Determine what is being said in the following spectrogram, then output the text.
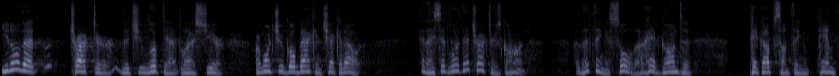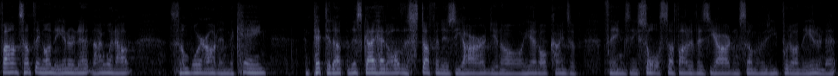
You know that tractor that you looked at last year? I want you to go back and check it out. And I said, Lord, that tractor's gone. Uh, that thing is sold. I had gone to pick up something. Pam found something on the internet, and I went out somewhere out in McCain and picked it up. And this guy had all this stuff in his yard, you know, he had all kinds of things, and he sold stuff out of his yard, and some of it he put on the internet.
